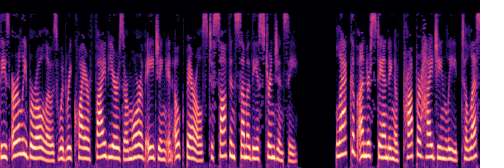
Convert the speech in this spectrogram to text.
these early Barolos would require five years or more of aging in oak barrels to soften some of the astringency. Lack of understanding of proper hygiene lead to less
